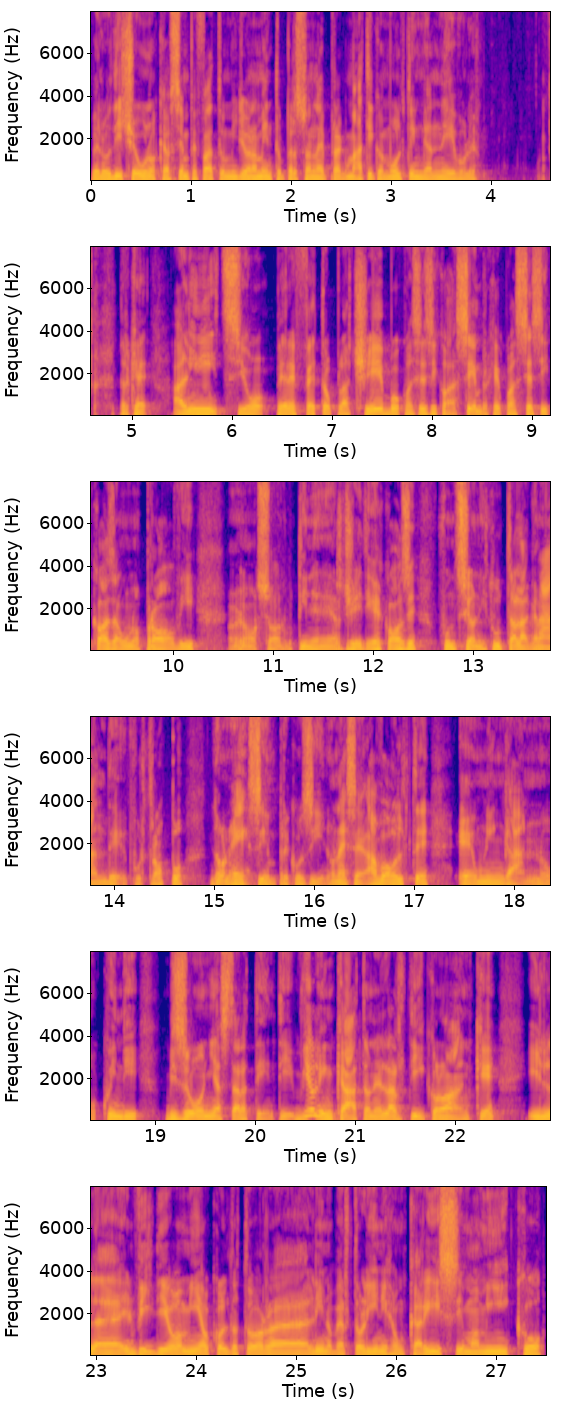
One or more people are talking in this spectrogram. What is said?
ve lo dice uno che ha sempre fatto un miglioramento personale pragmatico, è molto ingannevole perché all'inizio per effetto placebo qualsiasi cosa sembra che qualsiasi cosa uno provi non so routine energetiche cose funzioni tutta alla grande. Purtroppo non è sempre così non è se a volte è un inganno. Quindi bisogna stare attenti. Vi ho linkato nell'articolo anche il, il video mio col dottor eh, Lino Bertolini che è un carissimo amico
